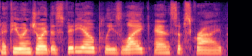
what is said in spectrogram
if you enjoyed this video, please like and subscribe.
